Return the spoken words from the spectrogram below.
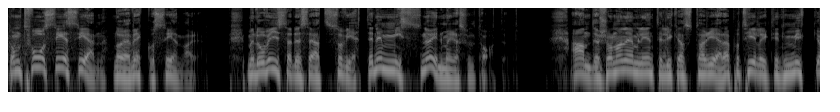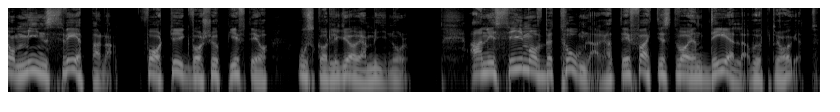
De två ses igen några veckor senare. Men då visade det sig att Sovjeten är missnöjd med resultatet. Andersson har nämligen inte lyckats ta reda på tillräckligt mycket om minsveparna, fartyg vars uppgift är att oskadliggöra minor. Anisimov betonar att det faktiskt var en del av uppdraget.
